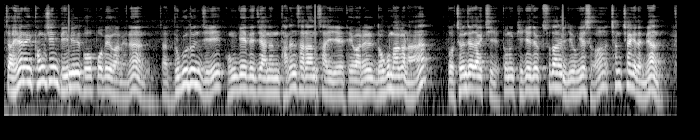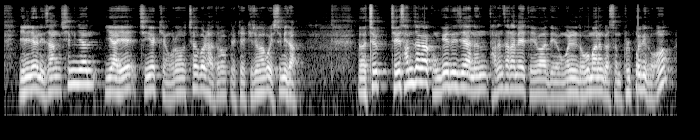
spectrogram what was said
자, 현행 통신비밀보호법에 의하면은 자, 누구든지 공개되지 않은 다른 사람 사이의 대화를 녹음하거나 또 전자장치 또는 기계적 수단을 이용해서 청취하게 되면 1년 이상 10년 이하의 징역형으로 처벌하도록 이렇게 규정하고 있습니다. 어, 즉 제3자가 공개되지 않은 다른 사람의 대화 내용을 녹음하는 것은 불법이고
